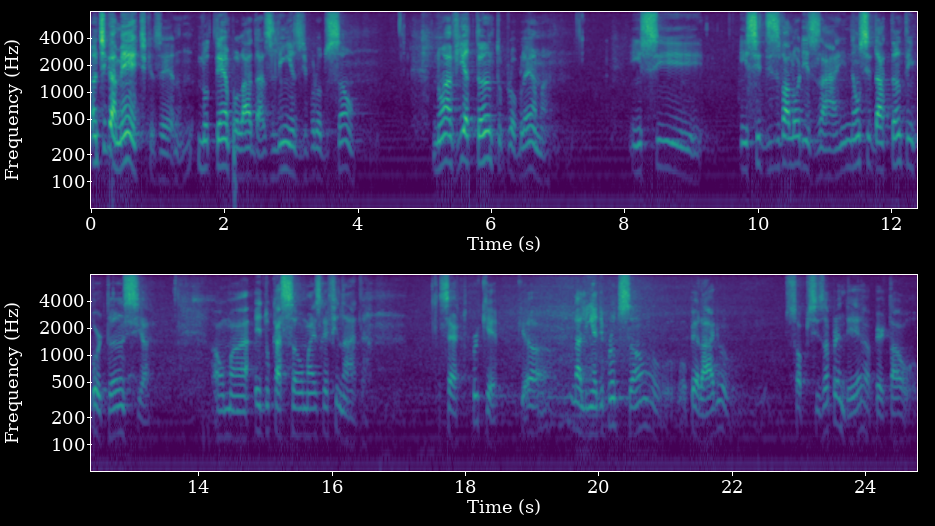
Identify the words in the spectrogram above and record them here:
Antigamente, quer dizer, no tempo lá das linhas de produção, não havia tanto problema em se, em se desvalorizar, em não se dar tanta importância a uma educação mais refinada. Certo? Por quê? Porque na linha de produção, o operário só precisa aprender a apertar o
